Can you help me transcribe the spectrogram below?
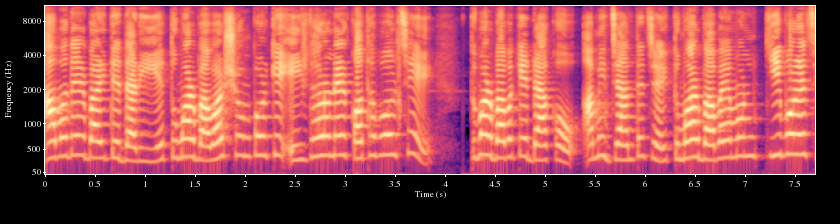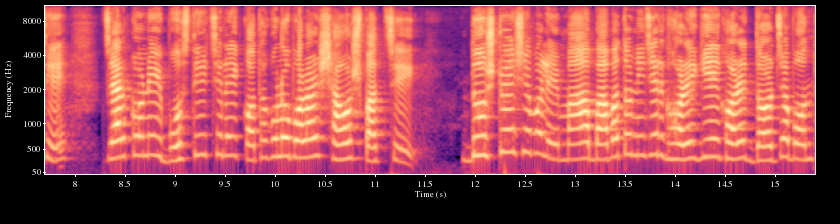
আমাদের বাড়িতে দাঁড়িয়ে তোমার বাবার সম্পর্কে এই ধরনের কথা বলছে? তোমার বাবাকে ডাকো, আমি জানতে চাই তোমার বাবা এমন কি বলেছে, যার কারণে এই বস্তির ছেলে কথাগুলো বলার সাহস পাচ্ছে? দুষ্টু এসে বলে, মা, বাবা তো নিজের ঘরে গিয়ে ঘরের দরজা বন্ধ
